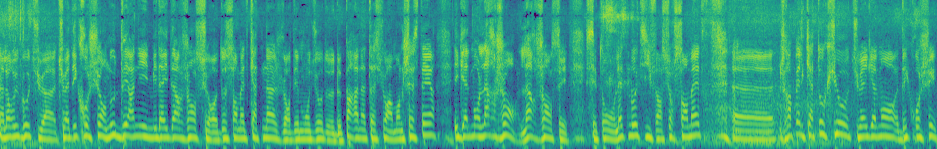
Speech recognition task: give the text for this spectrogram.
Alors Hugo, tu as, tu as décroché en août dernier une médaille d'argent sur 200 mètres 4 lors des mondiaux de, paranatation à Manchester. Également l'argent. L'argent, c'est, c'est ton leitmotiv hein, sur 100 mètres. Euh, je rappelle qu'à Tokyo, tu as également décroché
